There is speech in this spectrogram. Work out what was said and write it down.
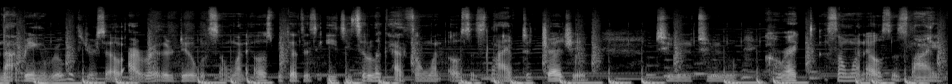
not being real with yourself. I'd rather deal with someone else because it's easy to look at someone else's life to judge it to to correct someone else's life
